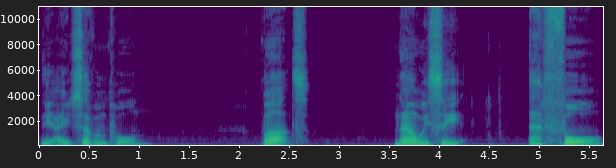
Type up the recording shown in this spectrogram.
the h7 pawn. But now we see f4,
